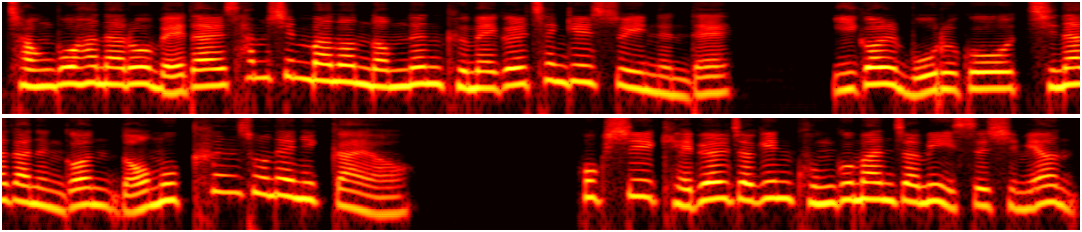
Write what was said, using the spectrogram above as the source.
정보 하나로 매달 30만원 넘는 금액을 챙길 수 있는데 이걸 모르고 지나가는 건 너무 큰 손해니까요. 혹시 개별적인 궁금한 점이 있으시면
